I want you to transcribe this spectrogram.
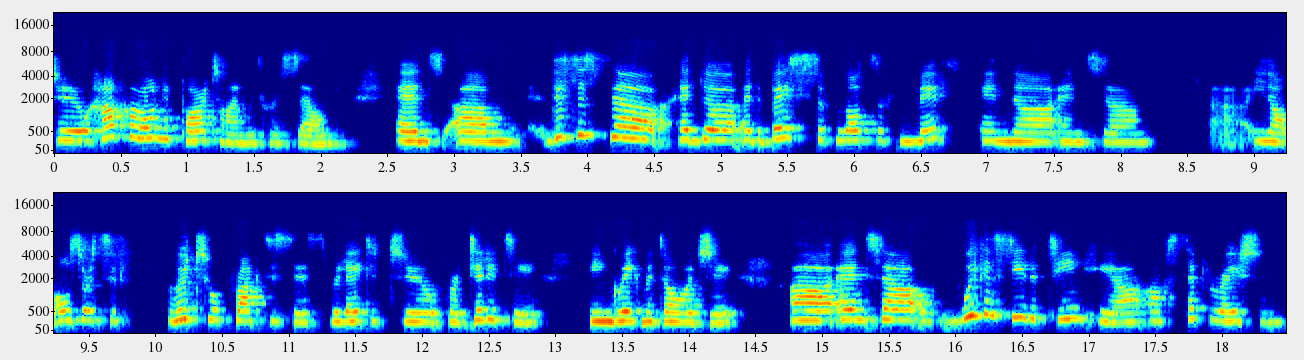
to have her only part-time with herself. And um, this is the, at the at the basis of lots of myth and uh, and um, uh, you know, all sorts of ritual practices related to fertility in Greek mythology. Uh, and uh, we can see the theme here of separation,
